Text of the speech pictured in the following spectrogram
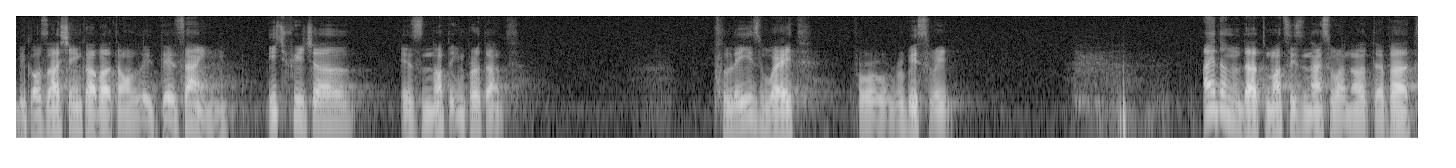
Because I think about only design, each feature is not important. Please wait for Ruby 3. I don't know that much is nice or not, but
